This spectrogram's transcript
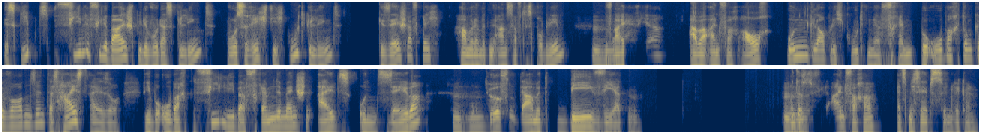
es gibt viele, viele Beispiele, wo das gelingt, wo es richtig gut gelingt. Gesellschaftlich haben wir damit ein ernsthaftes Problem, mhm. weil wir aber einfach auch unglaublich gut in der Fremdbeobachtung geworden sind. Das heißt also, wir beobachten viel lieber fremde Menschen als uns selber mhm. und dürfen damit bewerten. Mhm. Und das mhm. ist viel einfacher, als mich selbst zu entwickeln.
